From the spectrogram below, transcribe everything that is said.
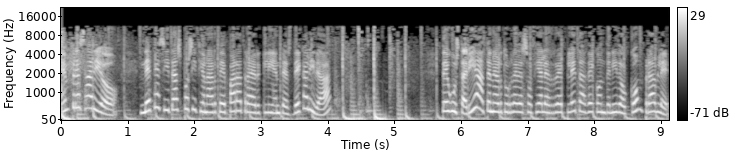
Empresario, ¿necesitas posicionarte para atraer clientes de calidad? ¿Te gustaría tener tus redes sociales repletas de contenido comprable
